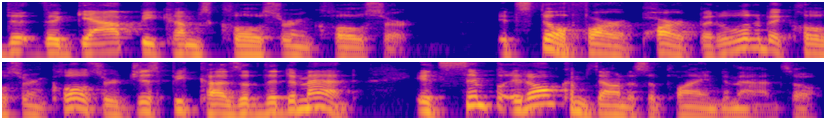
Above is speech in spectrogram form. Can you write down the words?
the, the gap becomes closer and closer it's still far apart, but a little bit closer and closer just because of the demand. It's simple. It all comes down to supply and demand. So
